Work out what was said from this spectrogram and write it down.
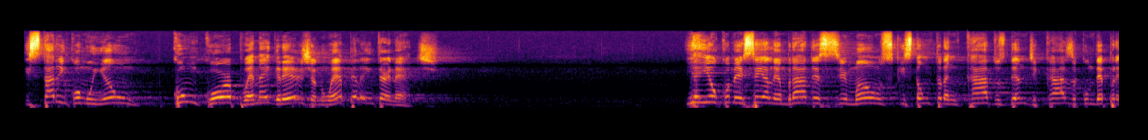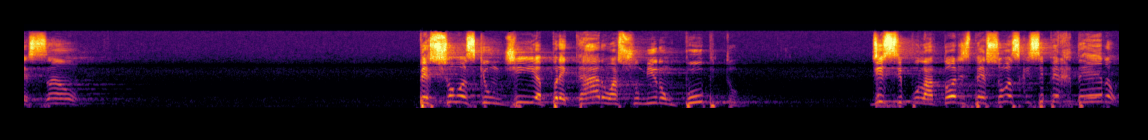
estar em comunhão com o corpo é na igreja, não é pela internet. E aí eu comecei a lembrar desses irmãos que estão trancados dentro de casa com depressão. Pessoas que um dia pregaram, assumiram um púlpito, discipuladores, pessoas que se perderam.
